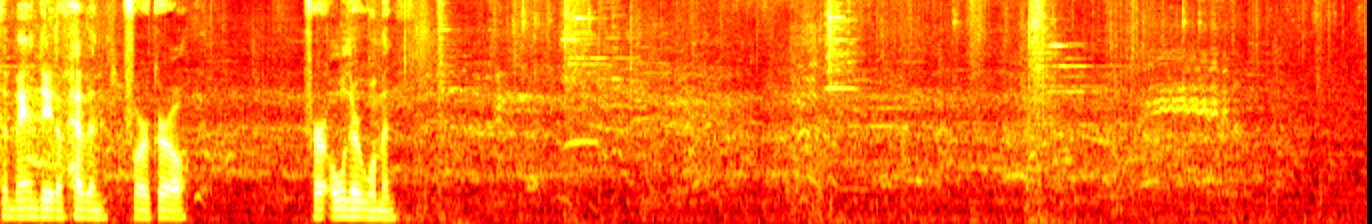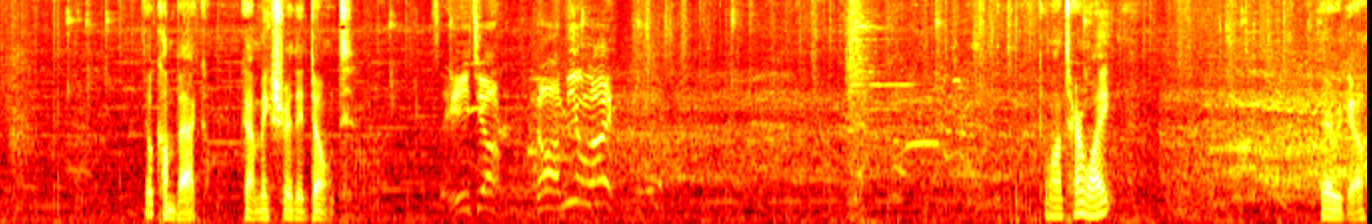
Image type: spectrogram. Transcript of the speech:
the mandate of heaven for a girl, for an older woman. They'll come back. Gotta make sure they don't. Come on, turn white. There we go.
